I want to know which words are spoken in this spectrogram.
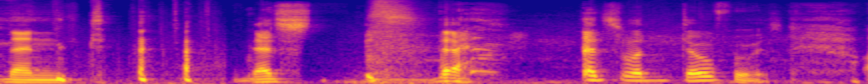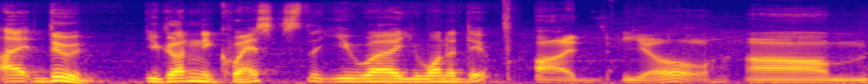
then that's that. That's what tofu is. Uh, dude, you got any quests that you uh, you want to do? Uh, yo, um,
